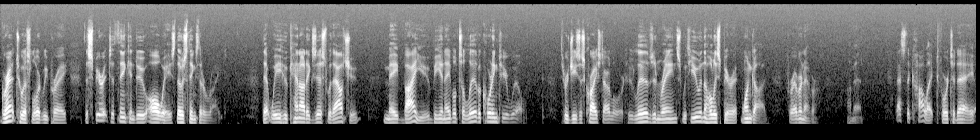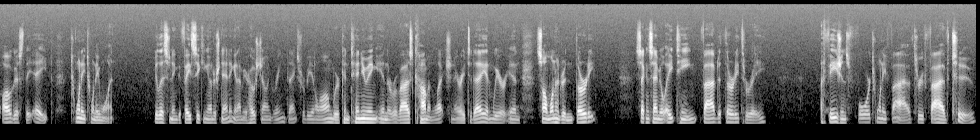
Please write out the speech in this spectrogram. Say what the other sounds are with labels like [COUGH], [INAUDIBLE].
grant to us, Lord, we pray, the spirit to think and do always those things that are right, that we who cannot exist without you may by you be enabled to live according to your will. Through Jesus Christ our Lord, who lives and reigns with you in the Holy Spirit, one God, forever and ever. Amen. That's the collect for today, August the 8th, 2021. You're listening to Faith Seeking Understanding, and I'm your host, John Green. Thanks for being along. We're continuing in the Revised Common Lectionary today, and we're in Psalm 130, 2 Samuel 18, 5 to 33, Ephesians 4:25 through 5:2,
